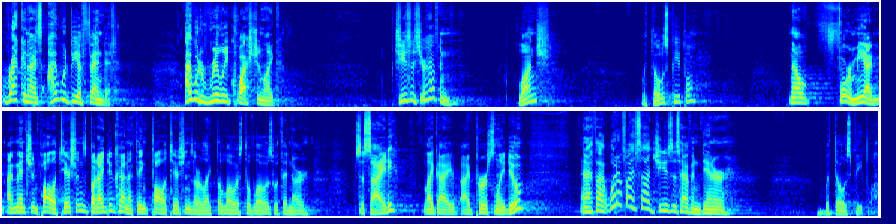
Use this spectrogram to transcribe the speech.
recognize I would be offended. I would really question, like, Jesus, you're having lunch with those people? Now, for me, I, I mentioned politicians, but I do kind of think politicians are like the lowest of lows within our society, like I, I personally do. And I thought, what if I saw Jesus having dinner with those people?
